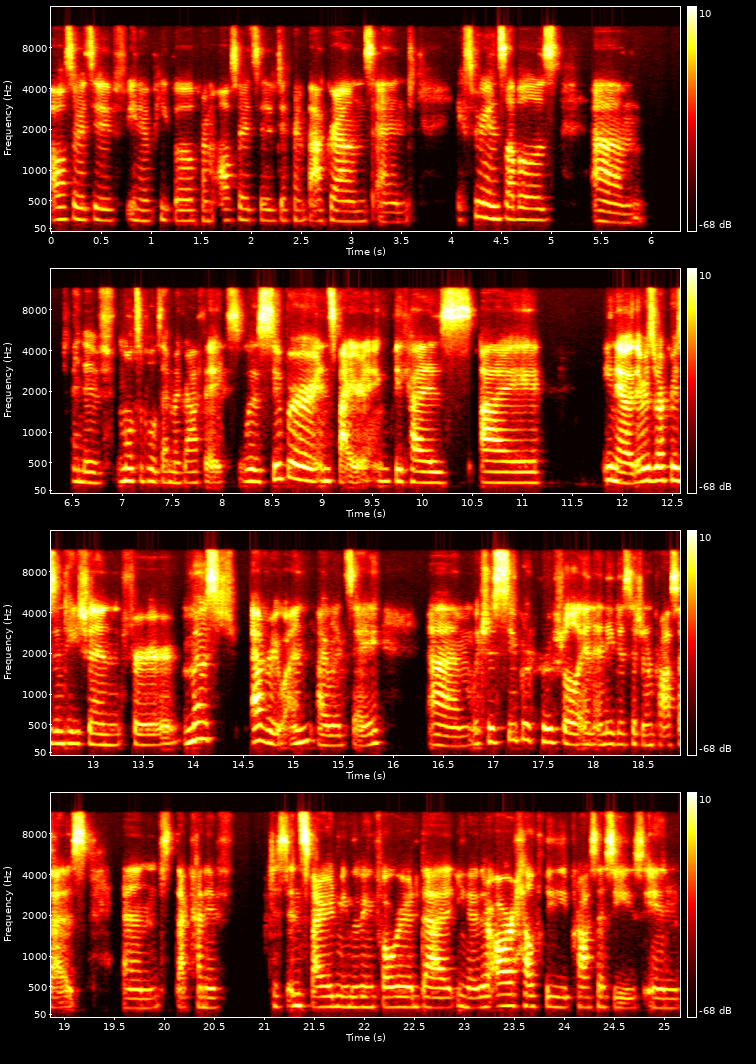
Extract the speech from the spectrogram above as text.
all sorts of you know people from all sorts of different backgrounds and experience levels um, and of multiple demographics was super inspiring because I, you know, there was representation for most everyone, I would say, um, which is super crucial in any decision process. And that kind of just inspired me moving forward that, you know, there are healthy processes in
